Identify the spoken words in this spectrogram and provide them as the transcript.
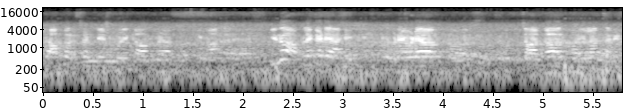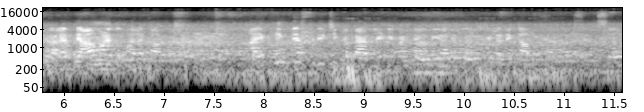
ह्या पर्सेंटेजमुळे काम मिळालं किंवा यु नो आपल्याकडे आहे. एवढ्या एवढ्या जागा महिलांसाठी ठेवल्या त्यामुळे तुम्हाला काम मिळालं. आय थिंक त्या स्त्रीची कपॅबिलिटी पण ठेवली आणि म्हणून तिला ते काम मिळालं. सो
